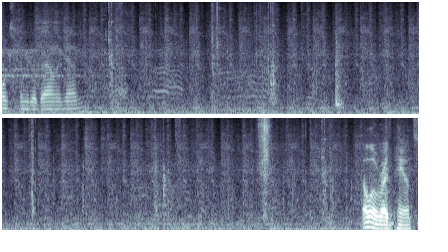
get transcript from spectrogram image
Monk's gonna go down again. Hello, red pants.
